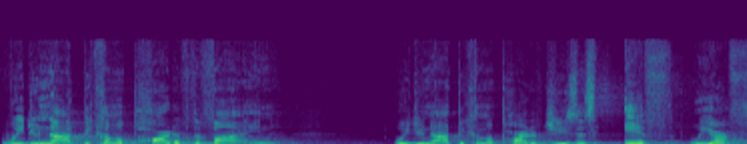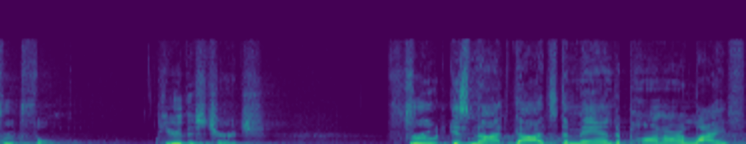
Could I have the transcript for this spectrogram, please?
we do not become a part of the vine, we do not become a part of Jesus if we are fruitful. Hear this, church. Fruit is not God's demand upon our life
